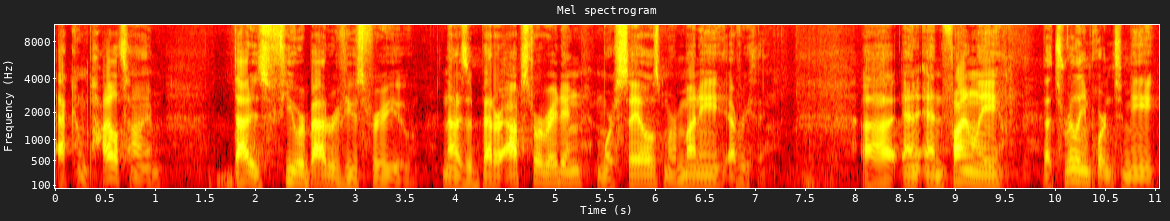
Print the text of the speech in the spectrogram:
at compile time, that is fewer bad reviews for you. And that is a better App Store rating, more sales, more money, everything. Uh, and, and finally, that's really important to me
